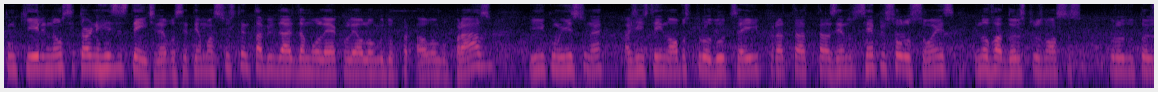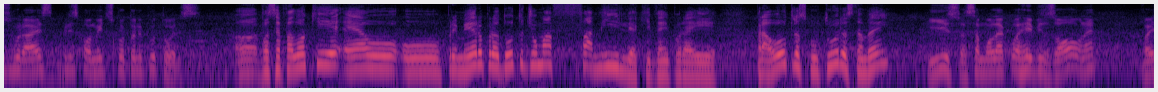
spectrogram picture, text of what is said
com que ele não se torne resistente. Né? Você tem uma sustentabilidade da molécula ao longo, do, ao longo prazo e com isso né, a gente tem novos produtos aí para tra trazendo sempre soluções inovadoras para os nossos produtores rurais, principalmente os cotonicultores. Uh, você falou que é o, o primeiro produto de uma família que vem por aí. Para outras culturas também? Isso, essa molécula Revisol né, vai,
